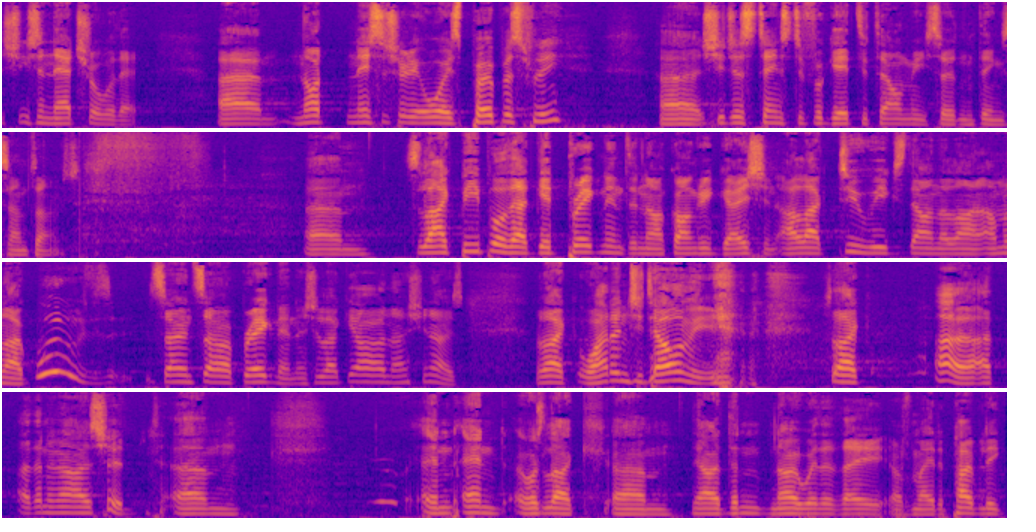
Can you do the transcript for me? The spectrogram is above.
she's a natural with that. Um, not necessarily always purposefully. Uh, she just tends to forget to tell me certain things sometimes. Um, it's like people that get pregnant in our congregation. I like two weeks down the line. I'm like, woo, so and so are pregnant. And she's like, yeah, no, she knows. I'm like, why didn't you tell me? it's like, oh, I, I don't know I should. Um, and and it was like, um, yeah, I didn't know whether they have made it public,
